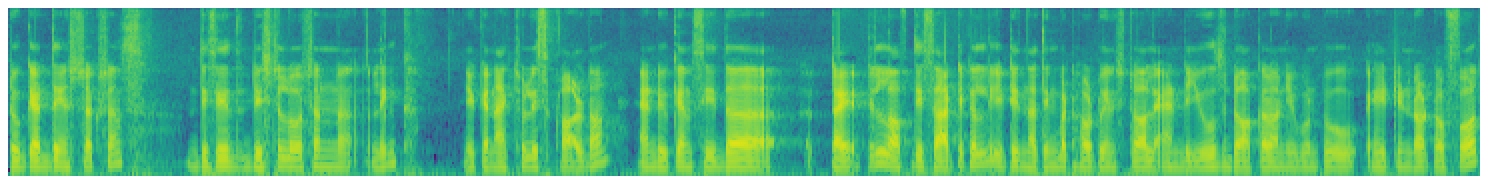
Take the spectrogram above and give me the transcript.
to get the instructions. This is DigitalOcean uh, link you can actually scroll down and you can see the title of this article. It is nothing but how to install and use docker on ubuntu 18.04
